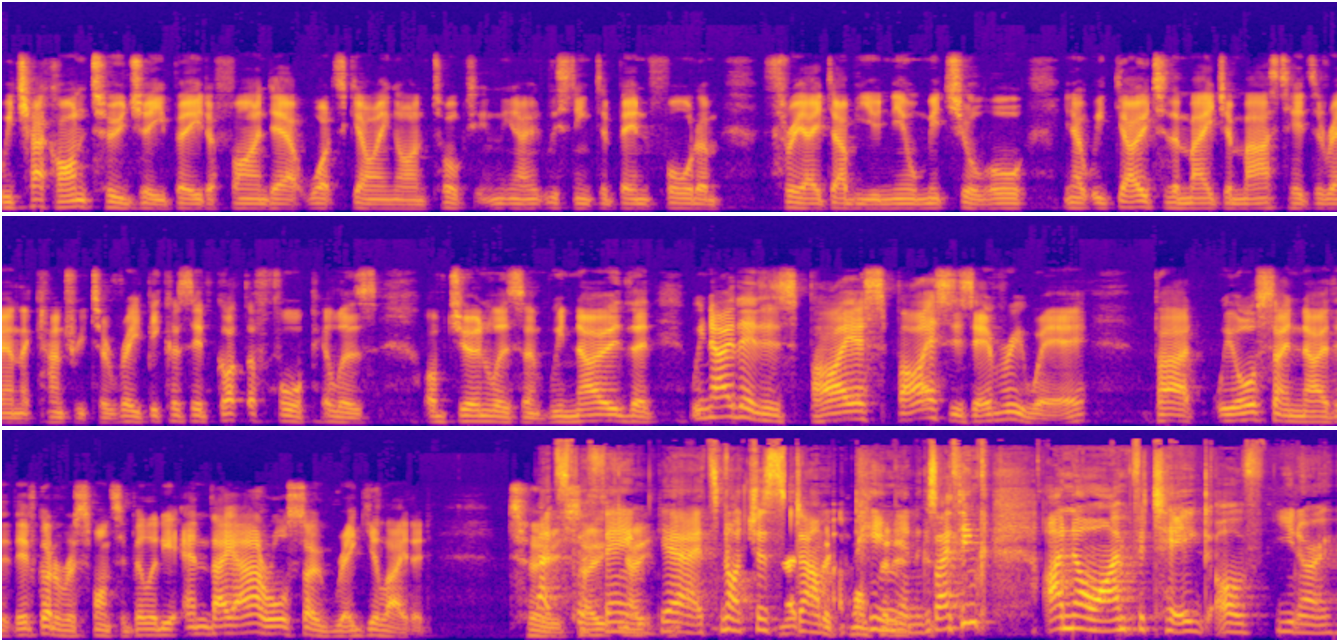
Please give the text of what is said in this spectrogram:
We chuck on 2GB to find out what's going on. Talk to, you know, listening to Ben Fordham, 3AW, Neil Mitchell, or you know, we go to the major mastheads around the country to read because they've got the four pillars of journalism. We know that we know that there's bias. Bias is everywhere, but we also know that they've got a responsibility, and they are also regulated too. That's so, the thing. You know, yeah, it's not just um, opinion because I think I know I'm fatigued of you know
